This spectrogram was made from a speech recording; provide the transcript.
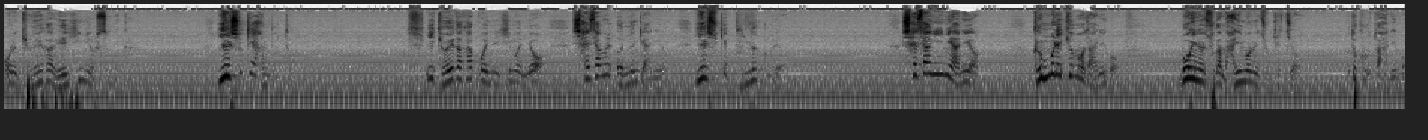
오늘 교회가 왜 힘이 없습니까? 예수께 안 붙어. 이 교회가 갖고 있는 힘은요, 세상을 얻는 게 아니에요. 예수께 붙는 거예요. 세상의 힘이 아니에요. 건물의 규모도 아니고, 모이는 수가 많이 모이면 좋겠죠. 또 그것도 아니고.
